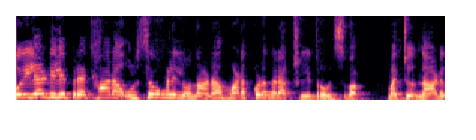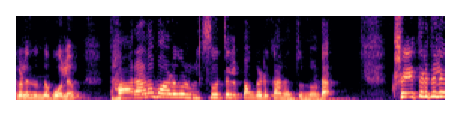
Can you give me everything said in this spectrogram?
കൊയിലാണ്ടിലെ പ്രധാന ഉത്സവങ്ങളിൽ ഒന്നാണ് മണക്കുളങ്ങര ക്ഷേത്രോത്സവം. മറ്റു നാടുകളിൽ നിന്ന് പോലും ധാരാളം ആളുകൾ ഉത്സവത്തിൽ പങ്കെടുക്കാൻ എത്തുന്നുണ്ട്. ക്ഷേത്രത്തിലെ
